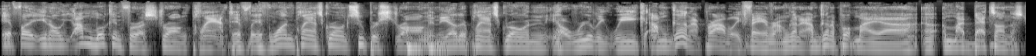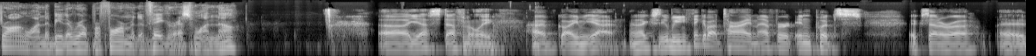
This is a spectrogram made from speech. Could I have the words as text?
if uh, you know, I'm looking for a strong plant. If if one plant's growing super strong and the other plant's growing, you know, really weak, I'm gonna probably favor. I'm gonna I'm gonna put my uh, uh my bets on the strong one to be the real performer, the vigorous one. No. Uh, yes, definitely. I've got, I mean, yeah. And see, when you think about time, effort, inputs, etc., uh,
